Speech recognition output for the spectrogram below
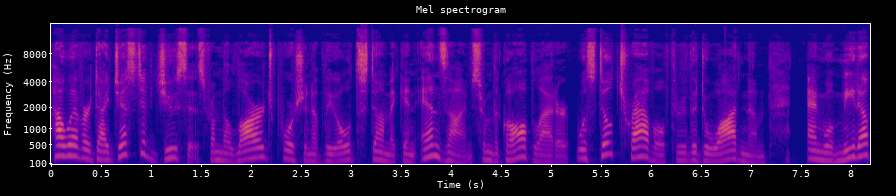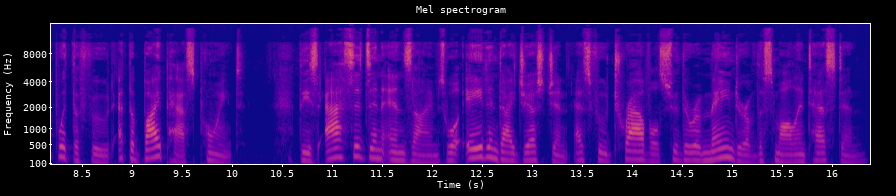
However, digestive juices from the large portion of the old stomach and enzymes from the gallbladder will still travel through the duodenum and will meet up with the food at the bypass point. These acids and enzymes will aid in digestion as food travels through the remainder of the small intestine.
